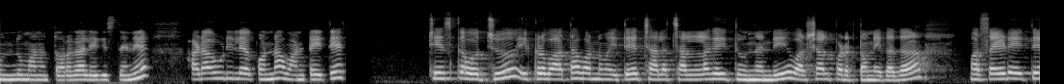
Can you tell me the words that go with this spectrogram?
ముందు మనం త్వరగా లెగిస్తేనే హడావుడి లేకుండా వంట అయితే చేసుకోవచ్చు. ఇక్కడ వాతావరణం అయితే చాలా చల్లగా అయితే ఉందండి. వర్షాలు పడుతున్నాయి కదా. మా సైడ్ అయితే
